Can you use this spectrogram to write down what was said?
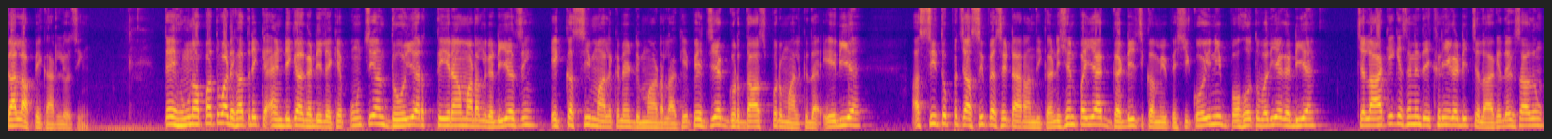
ਗੱਲ ਆਪੇ ਕਰ ਲਿਓ ਜੀ। ਤੇ ਹੁਣ ਆਪਾਂ ਤੁਹਾਡੇ ਖਾਤਰ ਇੱਕ ਐਂਡੀਕਾ ਗੱਡੀ ਲੈ ਕੇ ਪਹੁੰਚੇ ਹਾਂ। 2013 ਮਾਡਲ ਗੱਡੀ ਹੈ ਜੀ। 180 ਮਾਲਕ ਨੇ ਡਿਮਾਂਡ ਲਾ ਕੇ ਭੇਜਿਆ ਗੁਰਦਾਸਪੁਰ ਮਾਲਕ ਦਾ ਏਰੀਆ 80 ਤੋਂ 85 ਪੈਸੇ ਟਾਇਰਾਂ ਦੀ ਕੰਡੀਸ਼ਨ ਪਈ ਆ ਗੱਡੀ 'ਚ ਕਮੀ ਪੇਸ਼ੀ ਕੋਈ ਨਹੀਂ। ਬਹੁਤ ਵਧੀਆ ਗੱਡੀ ਹੈ। ਚਲਾ ਕੇ ਕਿਸੇ ਨੇ ਦੇਖਣੀ ਹੈ ਗੱਡੀ, ਚਲਾ ਕੇ ਦੇਖ ਸਕਦੇ ਹੋ।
